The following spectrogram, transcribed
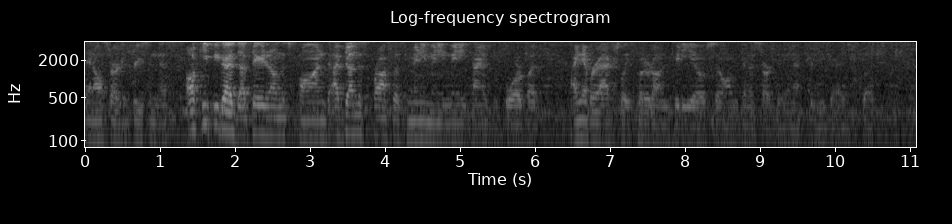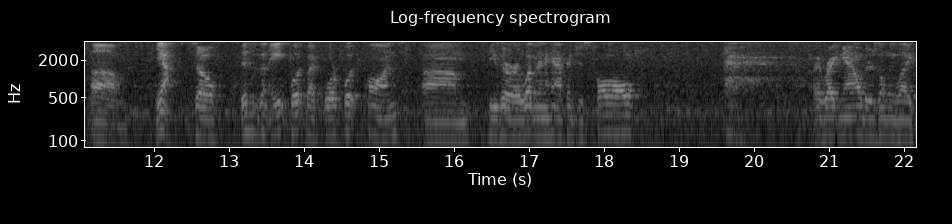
and I'll start increasing this. I'll keep you guys updated on this pond. I've done this process many, many, many times before, but I never actually put it on video, so I'm gonna start doing that for you guys. But um, yeah, so this is an eight foot by four foot pond. Um, these are 11 and a half inches tall. right now, there's only like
